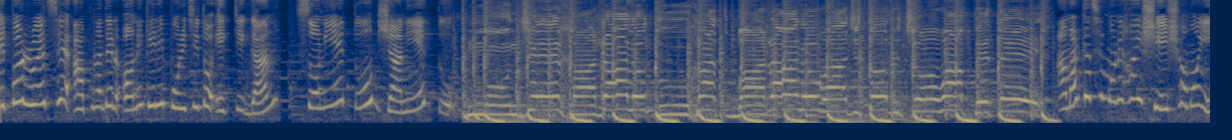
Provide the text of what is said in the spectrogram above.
এরপর রয়েছে আপনাদের অনেকেরই পরিচিত একটি গান সোনিয়ে তু জানিয়ে তু। মন যে হারালো দু হাত বাড়ালো আজ তোর ছোঁয়া পেতে। আমার কাছে মনে হয় সেই সময়ে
